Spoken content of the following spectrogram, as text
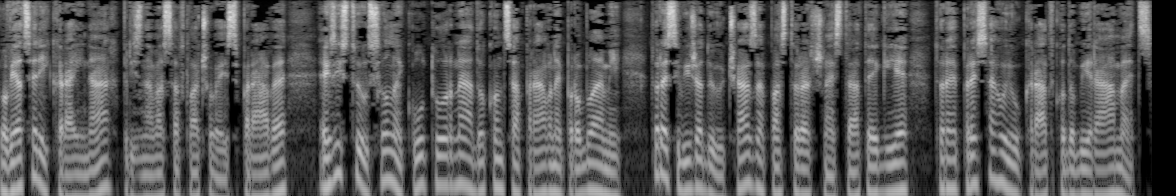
vo viacerých krajinách, priznáva sa v tlačovej správe, existujú silné kultúrne a dokonca právne problémy, ktoré si vyžadujú čas a pastoračné stratégie, ktoré presahujú krátkodobý rámec.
